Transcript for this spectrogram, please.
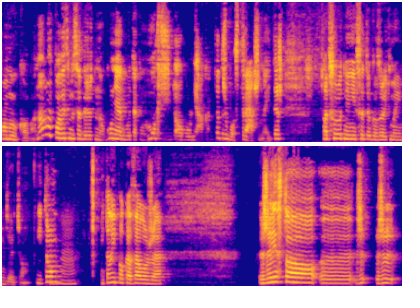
pomyłkowa. No ale powiedzmy sobie, że ten ogólniak był takim, musisz do ogólniaka. To też było straszne i też absolutnie nie chcę tego zrobić moim dzieciom. I to, mhm. i to mi pokazało, że, że jest to, y, że, że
